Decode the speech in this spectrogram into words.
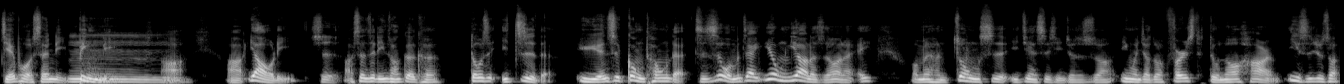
解剖生理、病理、嗯、啊啊药理是啊，甚至临床各科都是一致的，语言是共通的。只是我们在用药的时候呢，哎，我们很重视一件事情，就是说英文叫做 “first do no harm”，意思就是说，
